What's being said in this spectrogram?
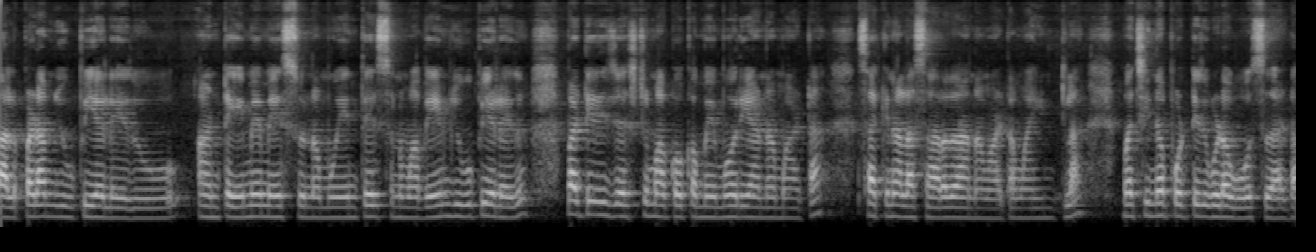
కలపడం చూపించలేదు అంటే ఏమేమి వేస్తున్నాము ఎంత వేస్తున్నాము అవేం చూపించలేదు బట్ ఇది జస్ట్ మాకు ఒక మెమొరీ అన్నమాట. సకినాల సరదా అన్నమాట మా ఇంట్లో. మా చిన్న పొట్టిది కూడా పోస్తుందట.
